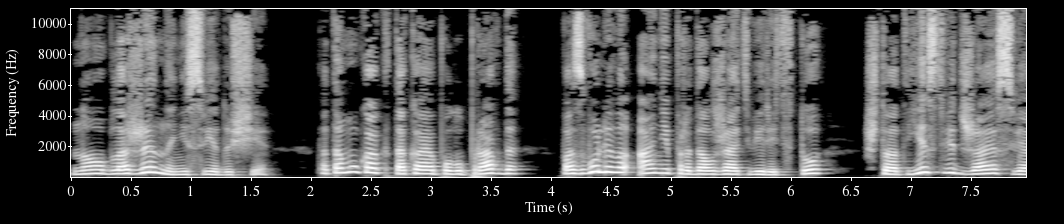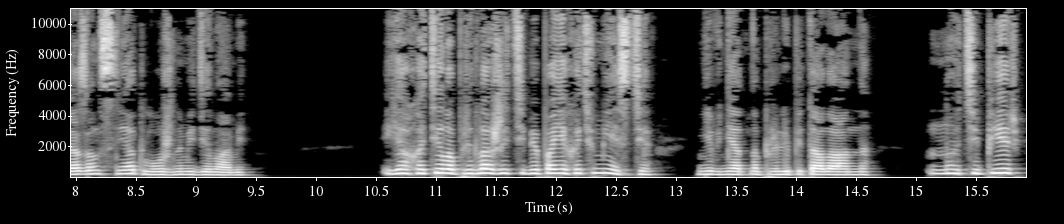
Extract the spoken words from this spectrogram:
Но блаженны несведущие, потому как такая полуправда позволила Ане продолжать верить в то, что отъезд Виджая связан с неотложными делами. «Я хотела предложить тебе поехать вместе», — невнятно пролепетала Анна. «Но теперь...»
